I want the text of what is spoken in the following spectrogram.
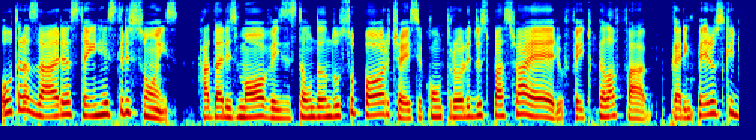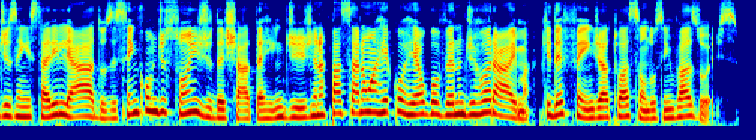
Outras áreas têm restrições, Radares móveis estão dando suporte a esse controle do espaço aéreo, feito pela FAB. Garimpeiros que dizem estar ilhados e sem condições de deixar a terra indígena passaram a recorrer ao governo de Roraima, que defende a atuação dos invasores.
